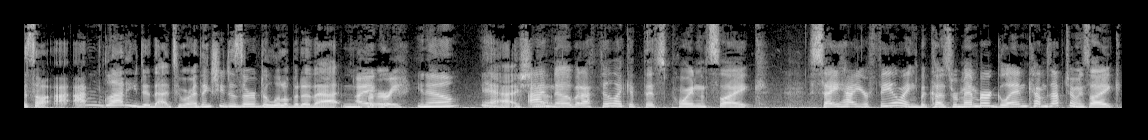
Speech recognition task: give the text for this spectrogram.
so I, I'm glad he did that to her. I think she deserved a little bit of that. And I her- agree. You know, yeah. She, I know, but I feel like at this point it's like say how you're feeling because remember Glenn comes up to him he's like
